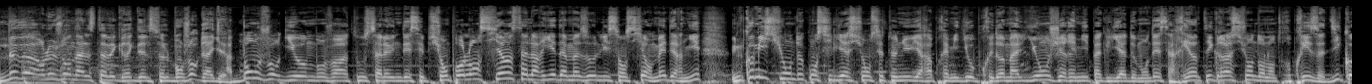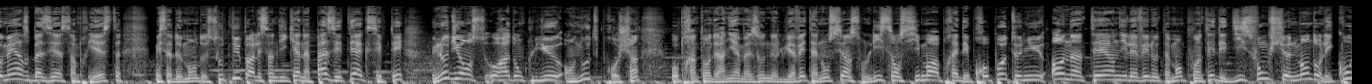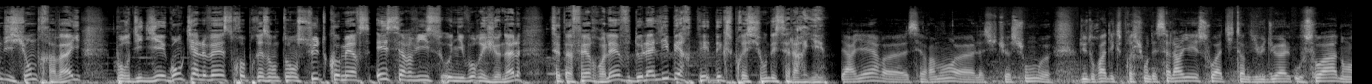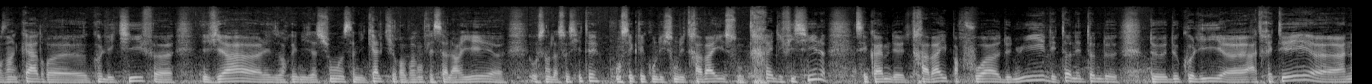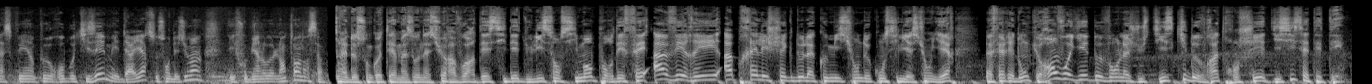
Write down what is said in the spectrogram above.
9h, le journal, c'est avec Greg Delsol. Bonjour Greg. Ah, bonjour Guillaume, bonjour à tous. Elle a une déception pour l'ancien salarié d'Amazon licencié en mai dernier. Une commission de conciliation s'est tenue hier après-midi au Prud'homme à Lyon. Jérémy Paglia demandait sa réintégration dans l'entreprise d'e-commerce basée à Saint-Priest. Mais sa demande soutenue par les syndicats n'a pas été acceptée. Une audience aura donc lieu en août prochain. Au printemps dernier, Amazon lui avait annoncé son licenciement après des propos tenus en interne. Il avait notamment pointé des dysfonctionnements dans les conditions de travail. Pour Didier Goncalves, représentant Sud Commerce et Services au niveau régional. Cette affaire relève de la liberté d'expression des salariés. Derrière, euh, c'est vraiment euh, la situation euh, du droit d'expression des salariés, soit à titre individuel ou soit dans un cadre collectif via les organisations syndicales qui représentent les salariés au sein de la société. On sait que les conditions du travail sont très difficiles. C'est quand même des travail parfois de nuit, des tonnes et tonnes de, de, de colis à traiter, un aspect un peu robotisé, mais derrière, ce sont des humains. Et il faut bien l'entendre, ça. De son côté, Amazon assure avoir décidé du licenciement pour des faits avérés après l'échec de la commission de conciliation hier. L'affaire est donc renvoyée devant la justice qui devra trancher d'ici cet été.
